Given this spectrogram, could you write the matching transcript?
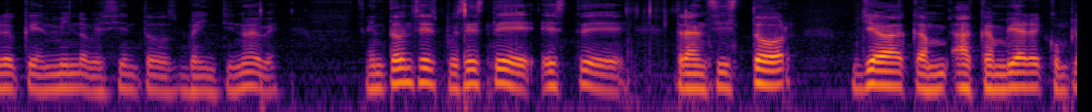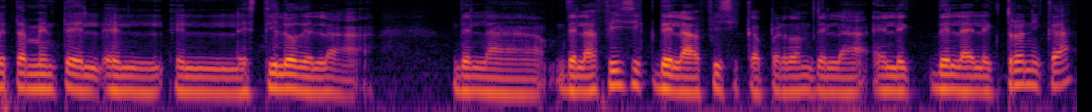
creo que en 1929. Entonces, pues este, este transistor lleva a, a cambiar completamente el, el, el, estilo de la de la de la física de la física perdón de la de la electrónica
